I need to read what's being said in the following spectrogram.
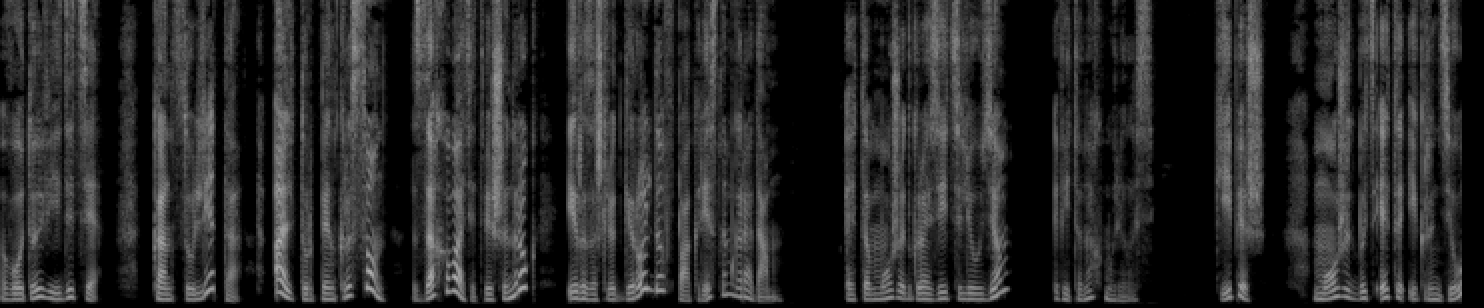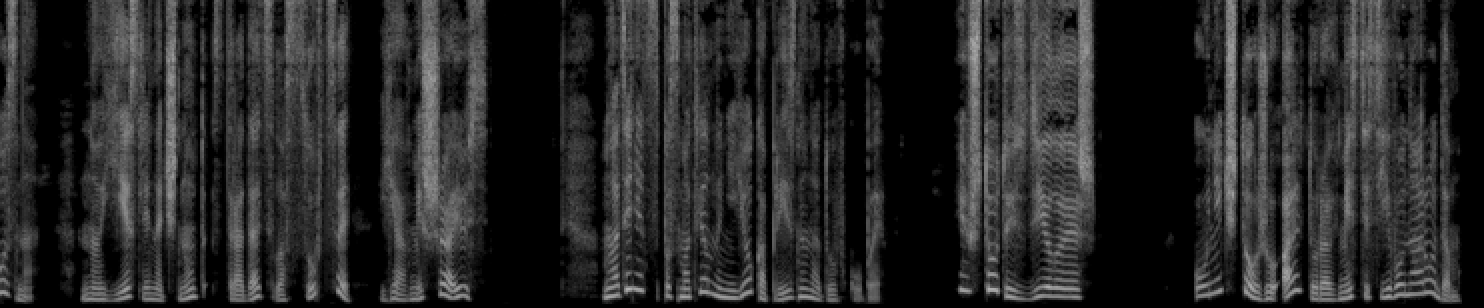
Вот увидите, к концу лета Альтур Пенкрессон захватит Вишенрог и разошлет Герольдов по окрестным городам. «Это может грозить людям?» — Вита нахмурилась. «Кипиш? Может быть, это и грандиозно, но если начнут страдать лассурцы, я вмешаюсь. Младенец посмотрел на нее, капризно надув губы. «И что ты сделаешь?» «Уничтожу Альтура вместе с его народом»,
